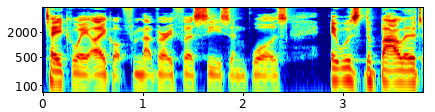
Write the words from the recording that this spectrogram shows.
takeaway I got from that very first season was it was the ballad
